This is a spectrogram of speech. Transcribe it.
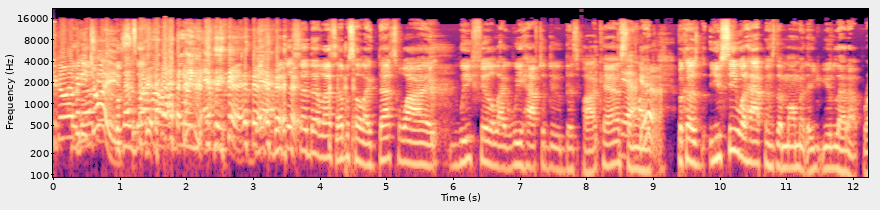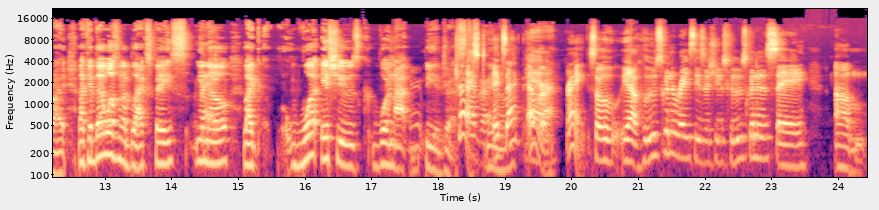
You don't have any choice. That's why we're all doing everything. Yeah. we just said that last episode. Like that's why we feel like we have to do this podcast, and like Yeah. because you see what happens the moment that you, you let up, right? Like if there wasn't a black space, you Right. know, like what issues would not be addressed? Trust. Ever. you know? Exact. Yeah. Ever. Right. So yeah, who's going to raise these issues? Who's going to say, um,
